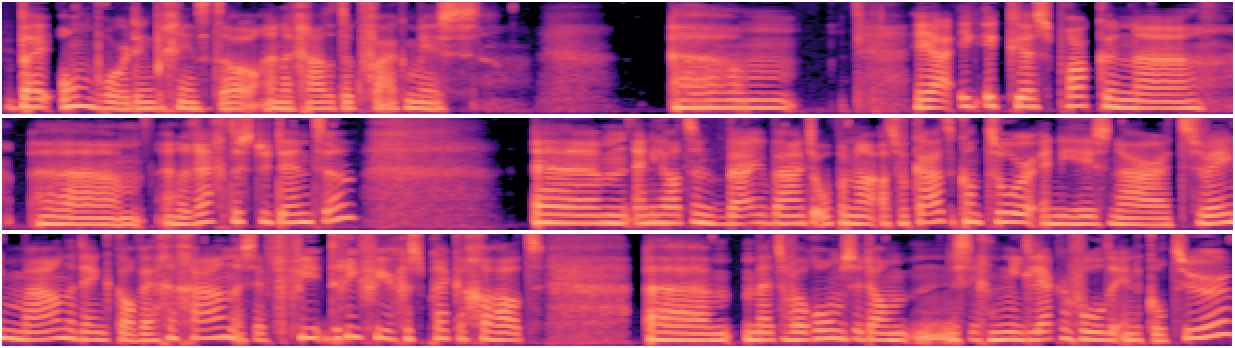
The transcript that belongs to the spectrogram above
Bij onboarding begint het al en dan gaat het ook vaak mis. Ehm, ja, ik, ik eh, sprak een, eh ehm, een rechtenstudente. Ehm, en die had een bijbaantje op een eh, advocatenkantoor. En die is na twee maanden, denk ik, al weggegaan. En ze heeft vier, drie, vier gesprekken gehad. ehm, met waarom ze dan zich niet lekker voelde in de cultuur.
